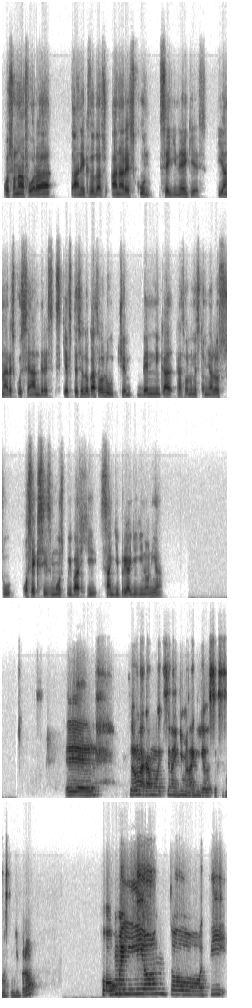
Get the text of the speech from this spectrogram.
όσον αφορά τα ανέκδοτα σου, αν αρέσκουν σε γυναίκες ή αν αρέσκουν σε άντρες, σκέφτεσαι το καθόλου και μπαίνει κα, καθόλου μες στο μυαλό σου ο σεξισμός που υπάρχει σαν κυπριακή κοινωνία; Ε, θέλω να κάνω έτσι ένα κείμενάκι για το σεξισμό στην Κύπρο. Φοβούμαι λίγο το ότι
